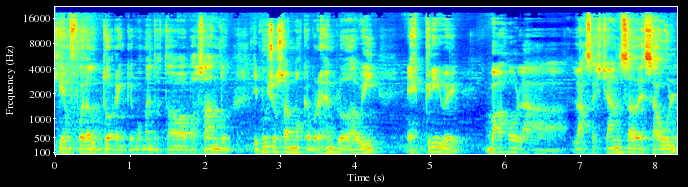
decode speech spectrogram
quién fue el autor, en qué momento estaba pasando. Hay muchos salmos que, por ejemplo, David escribe bajo la, la de Saúl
